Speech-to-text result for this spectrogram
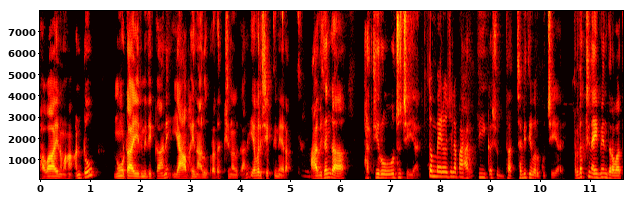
భవాయ నమ అంటూ నూట ఎనిమిది కానీ యాభై నాలుగు ప్రదక్షిణలు కానీ ఎవరి శక్తి మేర ఆ విధంగా ప్రతిరోజు చేయాలి. తొంభై రోజుల పాటు. కార్తీక శుద్ధ చవితి వరకు చేయాలి. ప్రదక్షిణ అయిపోయిన తర్వాత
